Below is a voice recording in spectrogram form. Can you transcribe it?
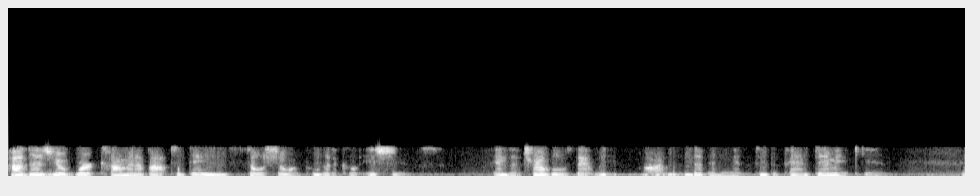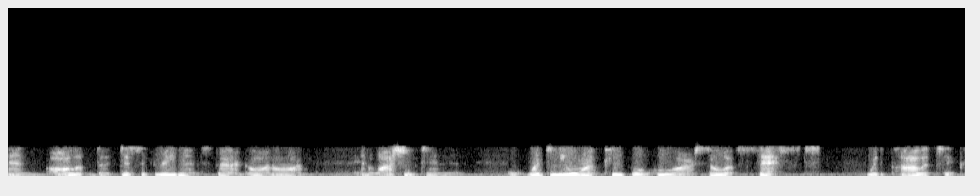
how does your work comment about today's social and political issues and the troubles that we are living in through the pandemic and and all of the disagreements that are going on in Washington and what do you want people who are so obsessed with politics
